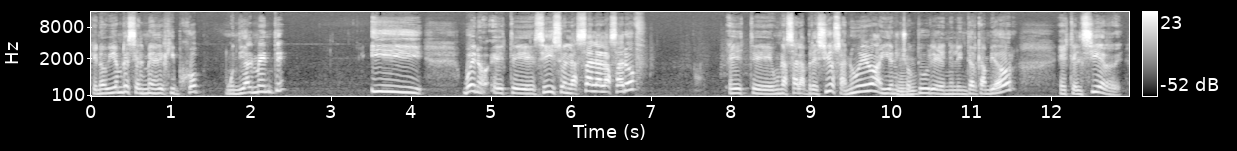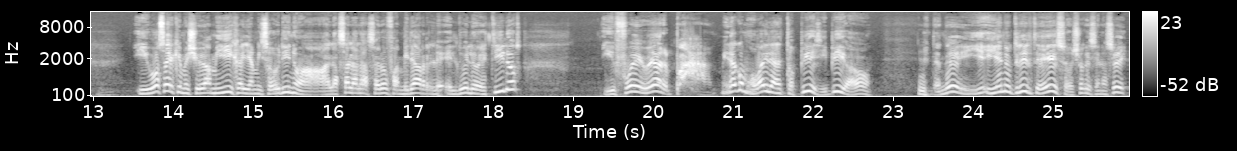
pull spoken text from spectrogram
que noviembre es el mes de hip hop mundialmente. Y bueno, este, se hizo en la sala Lazaroff, este, una sala preciosa, nueva, ahí en 8 de octubre en el intercambiador, este, el cierre. Y vos sabés que me llevé a mi hija y a mi sobrino a, la sala Lazaroff a mirar el, duelo de estilos. Y fue ver, pa, mirá cómo bailan estos pibes y pibas, ¿entendés? Y, y es nutrirte de eso, yo qué sé, no sé.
